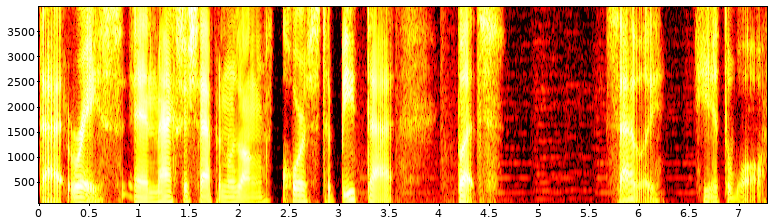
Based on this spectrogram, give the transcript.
that race. And Max Verstappen was on course to beat that, but sadly, he hit the wall.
